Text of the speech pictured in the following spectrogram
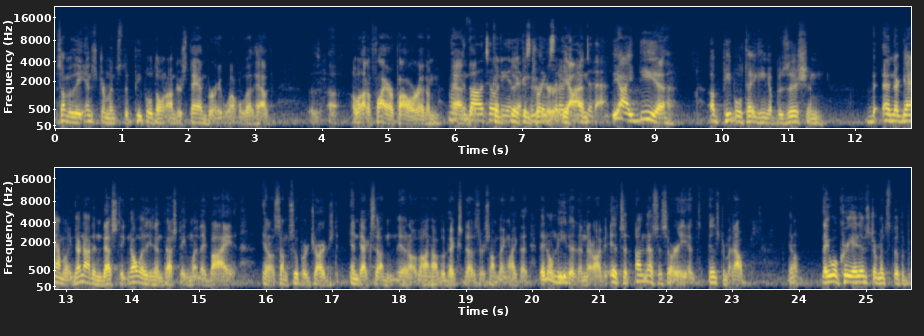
some of the instruments that people don't understand very well that have uh, a lot of firepower in them. Like and the volatility can, index and trigger, things that are yeah, tied to that. The idea of people taking a position and they're gambling. They're not investing. Nobody's investing when they buy you know, some supercharged index on, you know, on how the VIX does or something like that. They don't need it in their life. It's an unnecessary instrument. Now, you know, they will create instruments that the,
